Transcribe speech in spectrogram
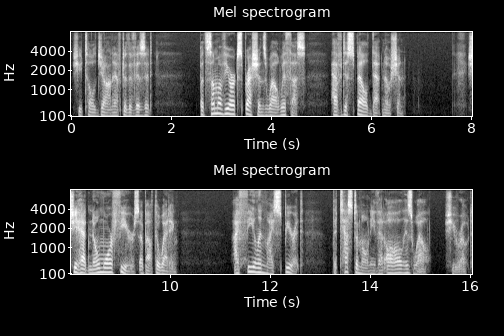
she told John after the visit, but some of your expressions while with us have dispelled that notion. She had no more fears about the wedding. I feel in my spirit the testimony that all is well, she wrote.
